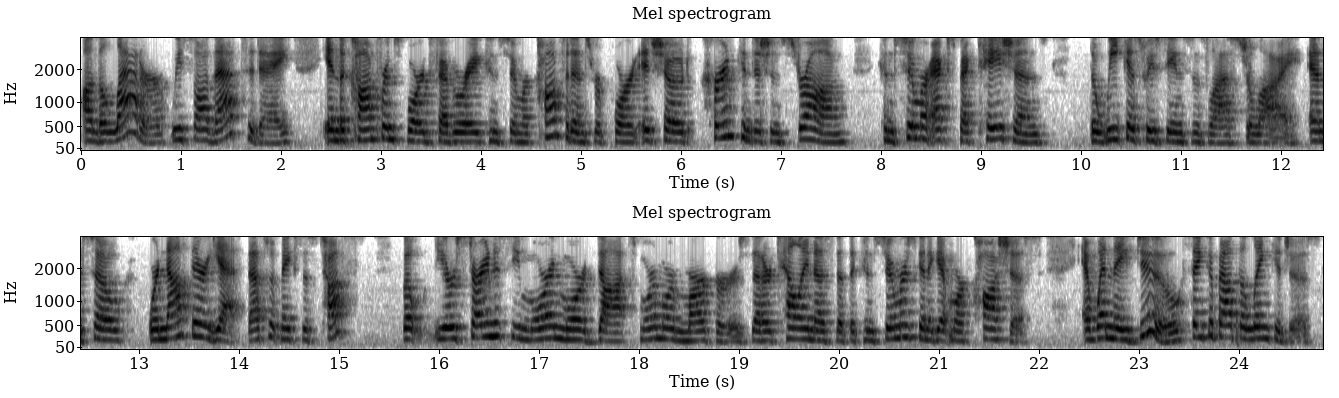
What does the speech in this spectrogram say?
on the latter, we saw that today in the Conference Board February Consumer Confidence Report. It showed current conditions strong, consumer expectations the weakest we've seen since last July. And so we're not there yet. That's what makes this tough. But you're starting to see more and more dots, more and more markers that are telling us that the consumer is going to get more cautious. And when they do, think about the linkages.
